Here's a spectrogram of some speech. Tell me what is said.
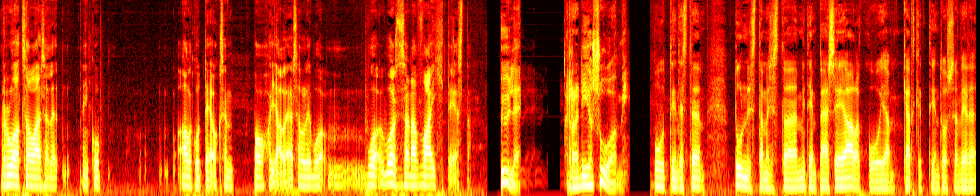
ruotsalaiselle niin kuin alkuteoksen pohjalle ja se oli vu- vu- vuosisadan vaihteesta. Yle, Radio Suomi. Puhuttiin tästä tunnistamisesta ja miten pääsee alkuun ja jatkettiin tuossa vielä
